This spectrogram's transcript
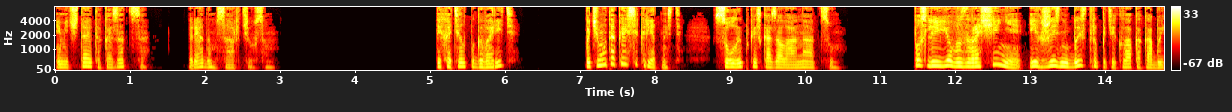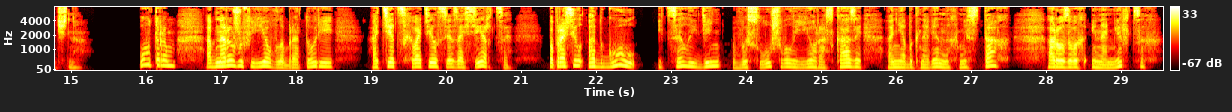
И мечтает оказаться рядом с Артиусом. «Ты хотел поговорить? Почему такая секретность?» — с улыбкой сказала она отцу. После ее возвращения их жизнь быстро потекла, как обычно. Утром, обнаружив ее в лаборатории, отец схватился за сердце — попросил отгул и целый день выслушивал ее рассказы о необыкновенных местах, о розовых иномирцах,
